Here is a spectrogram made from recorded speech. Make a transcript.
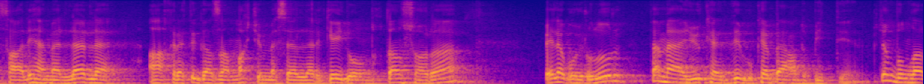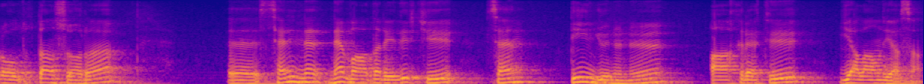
salih əməllərlə axirəti qazanmaq kimi məsələlər qeyd olunduqdan sonra belə buyurulur: "Fəmə yukəzzibuke ba'du biddin." Bütün bunlar olduqdan sonra səni nə, nə vadar edir ki, sən din gününü, axirəti yalanlayasan.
